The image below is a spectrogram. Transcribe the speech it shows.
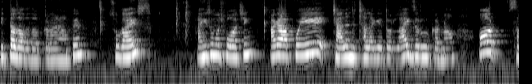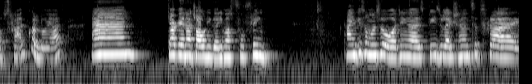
इतना ज़्यादा दर्द कर रहा है यहाँ पे। So guys thank you so much for watching अगर आपको ये चैलेंज अच्छा लगे तो लाइक ज़रूर करना और सब्सक्राइब कर लो यार। एंड क्या कहना चाहोगी Garima Food Fling thank you so much for watching guys please like share and subscribe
